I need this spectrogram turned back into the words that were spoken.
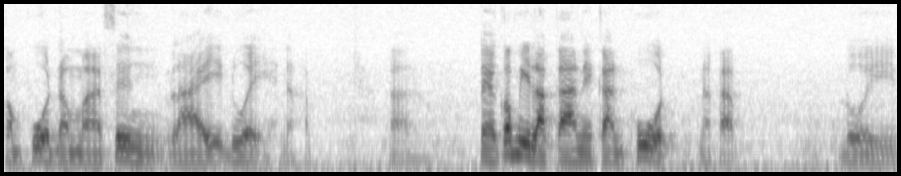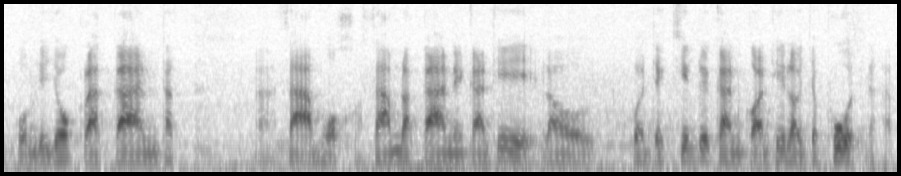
คำพูดนำมาซึ่งร้ายด้วยนะครับแต่ก็มีหลักการในการพูดนะครับ โดยผมจะยกหลักการทักสามหัวสามหลักการในการที่เราควรจะคิดด้วยกันก่อนที่เราจะพูดนะครับ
